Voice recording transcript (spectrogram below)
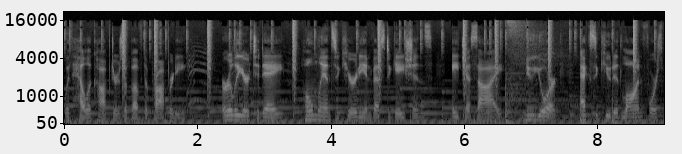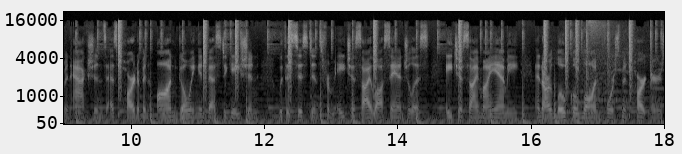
with helicopters above the property. Earlier today, Homeland Security Investigations, HSI, New York, executed law enforcement actions as part of an ongoing investigation with assistance from HSI Los Angeles, HSI Miami, and our local law enforcement partners.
